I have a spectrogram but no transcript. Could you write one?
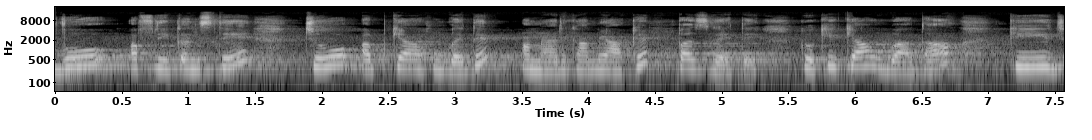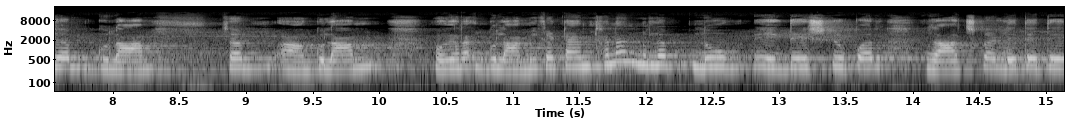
वो अफ्रीकन्स थे जो अब क्या हो गए थे? अमेरिका में आके फंस गए थे। क्योंकि क्या हुआ था कि जब गुलाम जब ग़ुलाम वगैरह, ग़ुलामी का टाइम था ना मतलब लोग एक देश के ऊपर राज कर लेते थे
